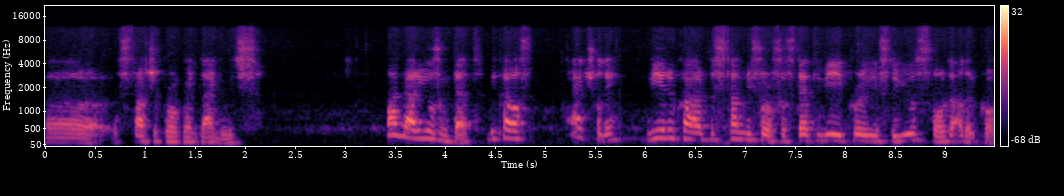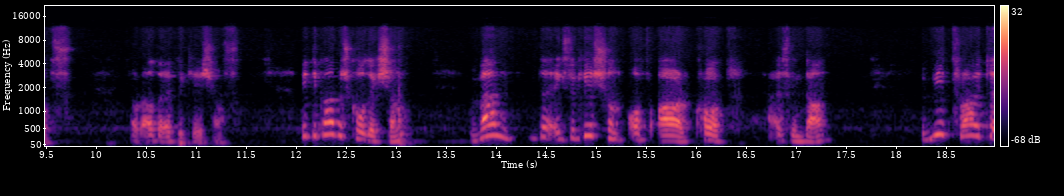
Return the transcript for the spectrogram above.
uh, structured programming languages. Why we are using that? Because actually we require the same resources that we previously used for the other codes or other applications. With the garbage collection, when the execution of our code been done, we try to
